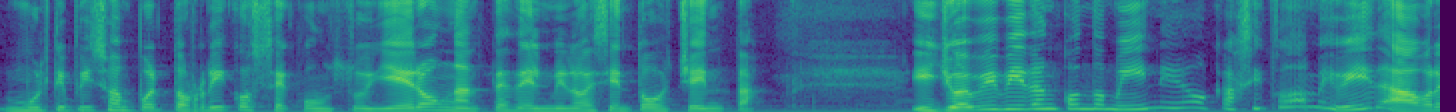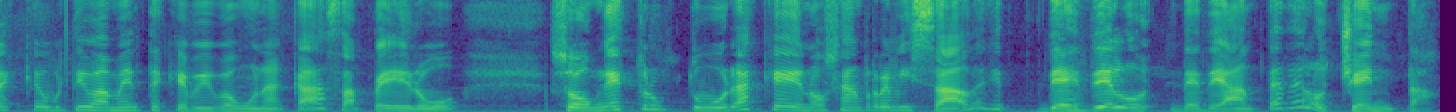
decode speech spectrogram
multipisos en Puerto Rico se construyeron antes del 1980. Y yo he vivido en condominio casi toda mi vida. Ahora es que últimamente es que vivo en una casa, pero son estructuras que no se han revisado desde, desde antes del 80.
